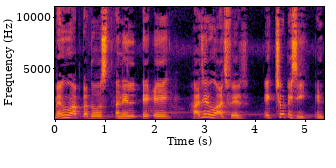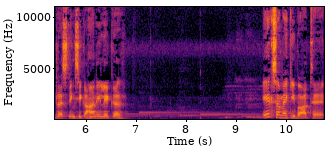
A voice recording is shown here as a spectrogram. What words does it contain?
मैं हूँ आपका दोस्त अनिल ए ए। हाजिर हूँ आज फिर एक छोटी सी इंटरेस्टिंग सी कहानी लेकर। एक समय की बात है।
